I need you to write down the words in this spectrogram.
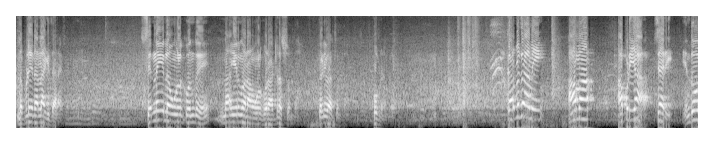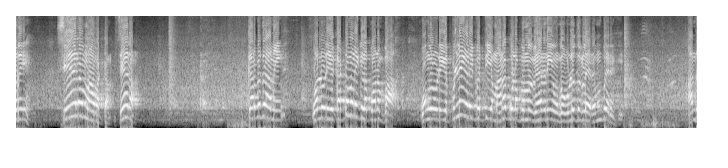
இந்த பிள்ளையை நல்லாக்கி தரேன். சென்னையில் உங்களுக்கு வந்து நான் இருங்க நான் உங்களுக்கு ஒரு அட்ரஸ் சொல்கிறேன் தெளிவாக சொல்கிறேன் கூப்பிடுறேன் கர்பசாமி ஆமாம் அப்படியா? சரி. எந்த ஊர்? சேலம் மாவட்டம் சேலம். கர்பசாமி உன்னுடைய கட்டுமனைக்குள்ள போனப்பா. உங்களுடைய பிள்ளைகளை பற்றிய மனக்குழப்பமும் வேதனையும் உங்க உள்ளத்துக்குள்ள ரொம்ப இருக்கு. அந்த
